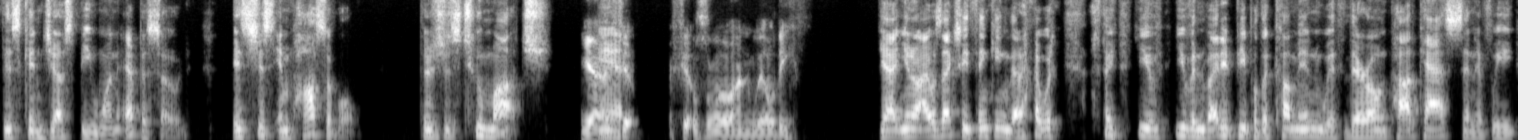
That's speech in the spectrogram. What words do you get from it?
this can just be one episode. It's just impossible. There's just too much. Yeah, and, it, feel, it feels a little unwieldy. Yeah, you know, I was actually thinking that I would. you've you've invited people to come in with their own podcasts, and if we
